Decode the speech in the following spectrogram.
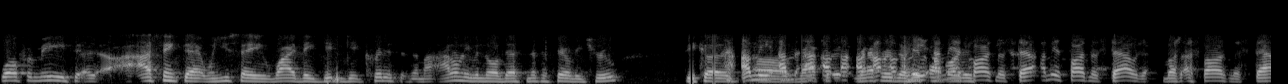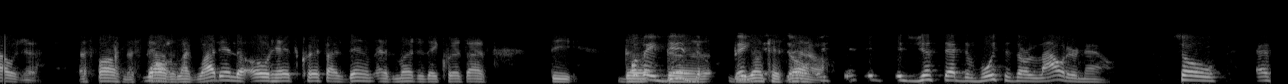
Well, for me, to, I I think that when you say why they didn't get criticism, I, I don't even know if that's necessarily true, because I mean, uh, I'm, rapper, I, I, I, rappers I, or mean, hip I hop mean, as far as nostalgia, I mean, as far as nostalgia, but as far as nostalgia, as far as nostalgia, Well- like why didn't the old heads criticize them as much as they criticize the the well, they the, did. the though. they young kids though. now? It, it, it, it's just that the voices are louder now. So as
